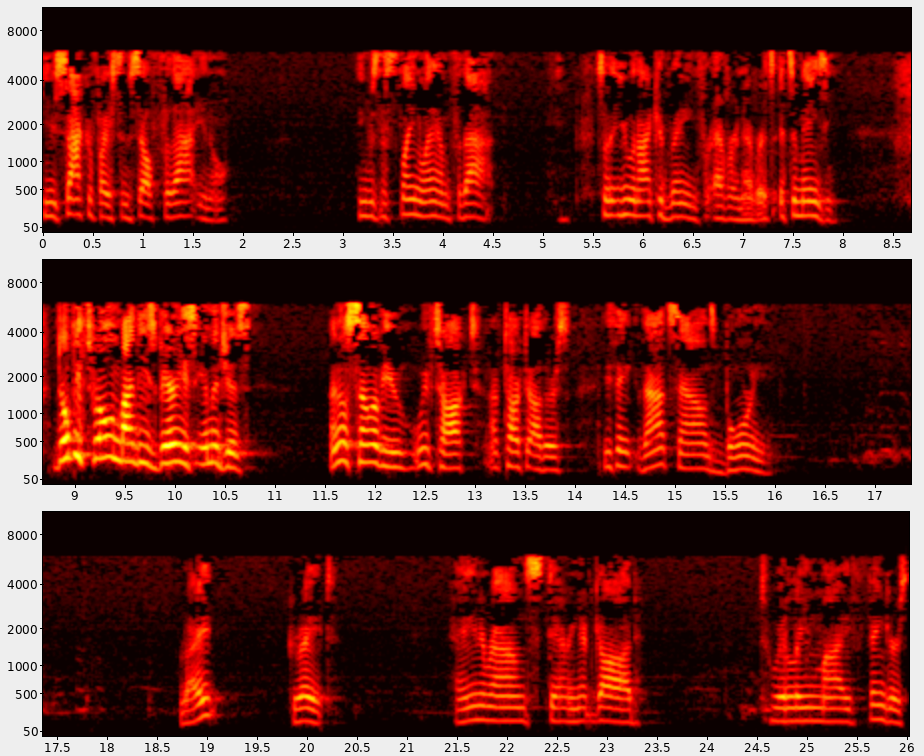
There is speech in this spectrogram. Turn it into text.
He sacrificed himself for that, you know. He was the slain lamb for that. So that you and I could reign forever and ever. It's, it's amazing. Don't be thrown by these various images. I know some of you, we've talked, I've talked to others, you think that sounds boring. Right? Great. Hanging around, staring at God, twiddling my fingers.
